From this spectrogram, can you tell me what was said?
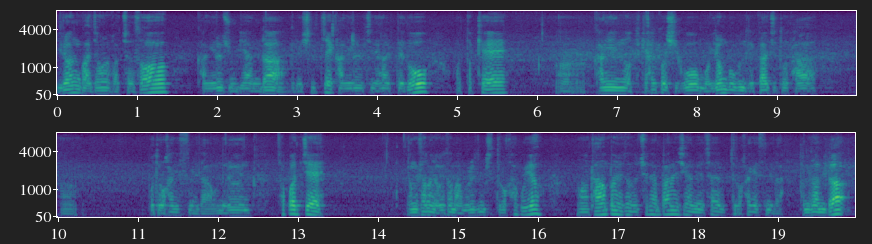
이런 과정을 거쳐서 강의를 준비한다. 그리고 실제 강의를 진행할 때도 어떻게 어, 강의는 어떻게 할 것이고 뭐 이런 부분들까지도 다 어, 보도록 하겠습니다. 오늘은 첫 번째 영상은 여기서 마무리 좀 짓도록 하고요. 어, 다음 번에서도 최대한 빠른 시간 내에 찾아뵙도록 하겠습니다. 감사합니다.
